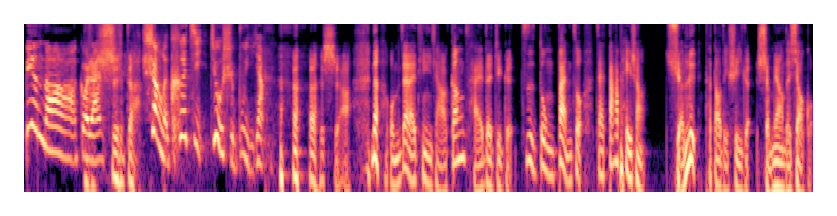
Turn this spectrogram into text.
便呐！果然 是的，上了科技就是不一样。是啊，那我们再来听一下啊，刚才的这个自动伴奏，再搭配上旋律，它到底是一个什么样的效果？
